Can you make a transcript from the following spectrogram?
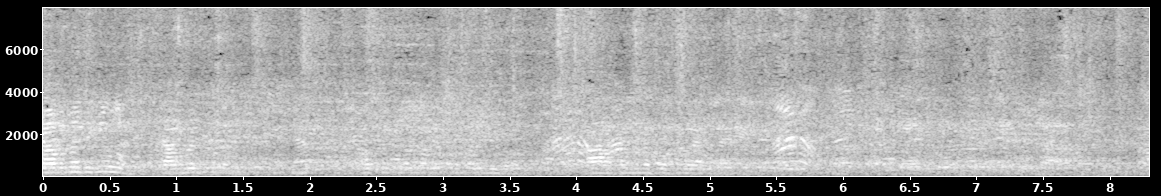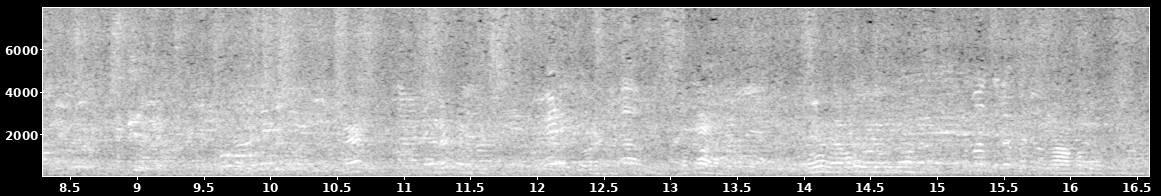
കാർബണേറ്റിക്ക് പോകും കാർബണേറ്റിക്ക് പോകും ഞാൻ കാർബണിനെ പൊട്ടി ഏഹ് കാണാം ആ മതി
